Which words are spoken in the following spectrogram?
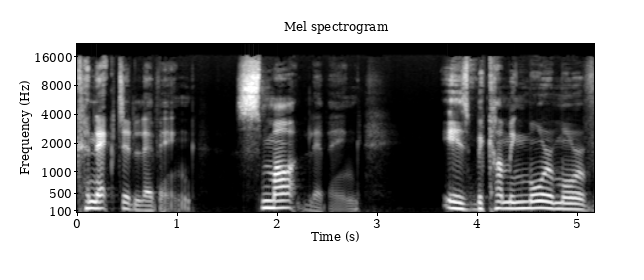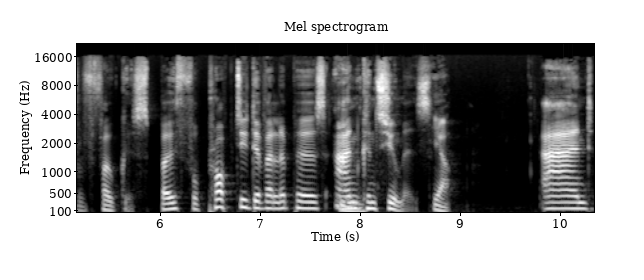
connected living, smart living, is becoming more and more of a focus, both for property developers and mm. consumers. Yeah. And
